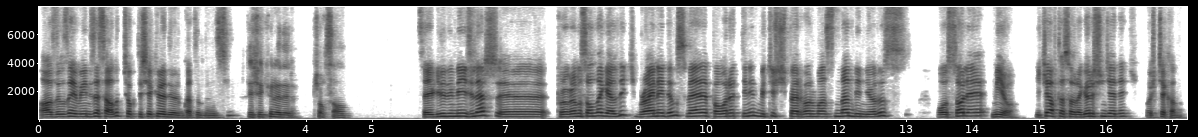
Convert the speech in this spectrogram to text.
ağzınıza emeğinize sağlık. Çok teşekkür ediyorum katıldığınız için. Teşekkür ederim. Çok sağ olun. Sevgili dinleyiciler, e, programın sonuna geldik. Brian Adams ve Pavarotti'nin müthiş performansından dinliyoruz. O Sole Mio. İki hafta sonra görüşünceye dek hoşçakalın.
